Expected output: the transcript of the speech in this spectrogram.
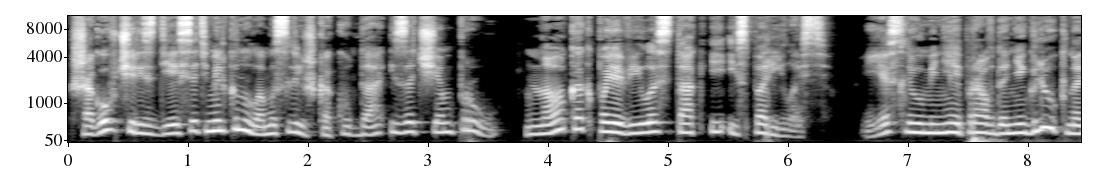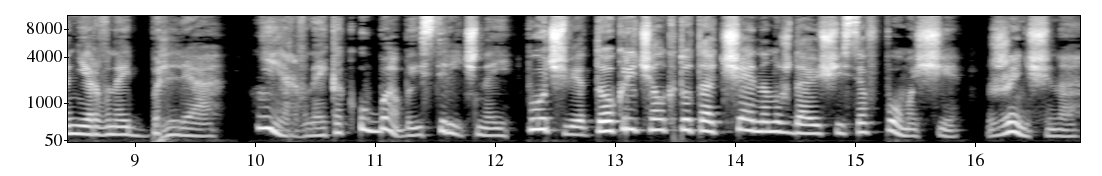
Шагов через десять мелькнула мыслишка, куда и зачем пру. Но как появилась, так и испарилась. Если у меня и правда не глюк на нервной, бля, нервной, как у бабы истеричной, почве, то кричал кто-то отчаянно нуждающийся в помощи. Женщина.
